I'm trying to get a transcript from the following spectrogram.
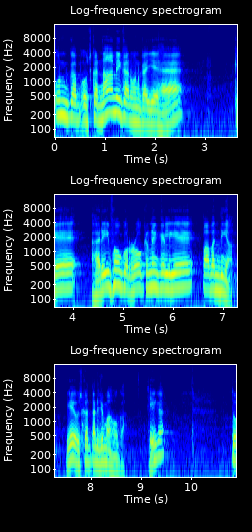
उनका उसका नाम ही कानून का ये है कि हरीफों को रोकने के लिए पाबंदियाँ ये उसका तर्जमा होगा ठीक। है? तो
